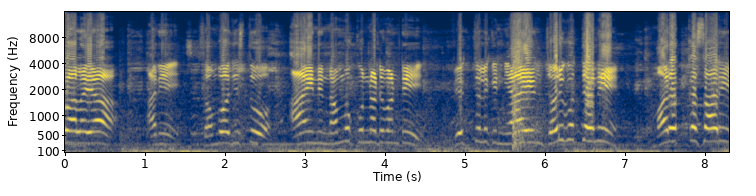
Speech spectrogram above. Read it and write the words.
బాలయ్య. అని సంబోధిస్తూ ఆయన్ని నమ్ముకున్నటువంటి వ్యక్తులకి న్యాయం జరుగుద్దని మరొక్కసారి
